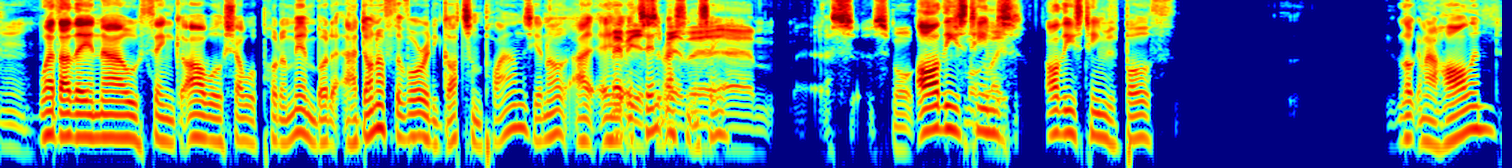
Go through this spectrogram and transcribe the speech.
Mm. Whether they now think, oh well, shall we put him in? But I don't know if they've already got some plans. You know, I, I- Maybe it's, it's, interesting to see. um, smoke. all these smoke teams, light. all these teams, both looking at Haaland.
